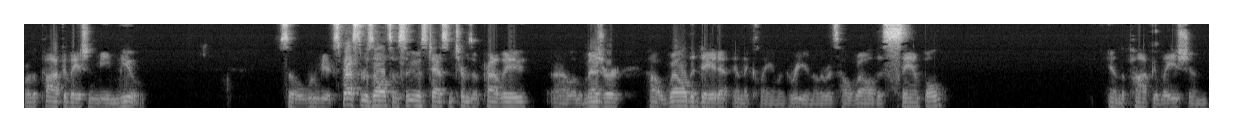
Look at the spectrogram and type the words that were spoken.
or the population mean mu. So when we express the results of a significance test in terms of probably uh, we'll measure how well the data and the claim agree. In other words, how well the sample and the population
